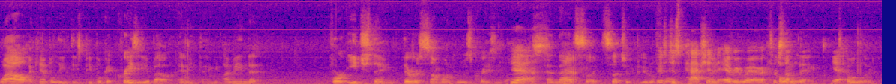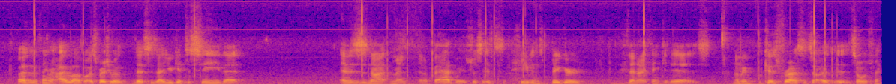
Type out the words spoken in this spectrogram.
wow i can't believe these people get crazy about anything i mean that for each thing there is someone who is crazy about Yeah. it and that's like such a beautiful There's just passion thing. everywhere for Totally. something. Yeah. totally Uh, the thing that I love, especially with this, is that you get to see that, and this is not meant in a bad way. It's just it's Haven's bigger than I think it is. I Mm. mean, because for us, it's uh, it's always been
